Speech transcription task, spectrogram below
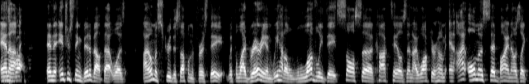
and uh, and the interesting bit about that was I almost screwed this up on the first date with the librarian. We had a lovely date, salsa, cocktails. Then I walked her home, and I almost said bye, and I was like.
